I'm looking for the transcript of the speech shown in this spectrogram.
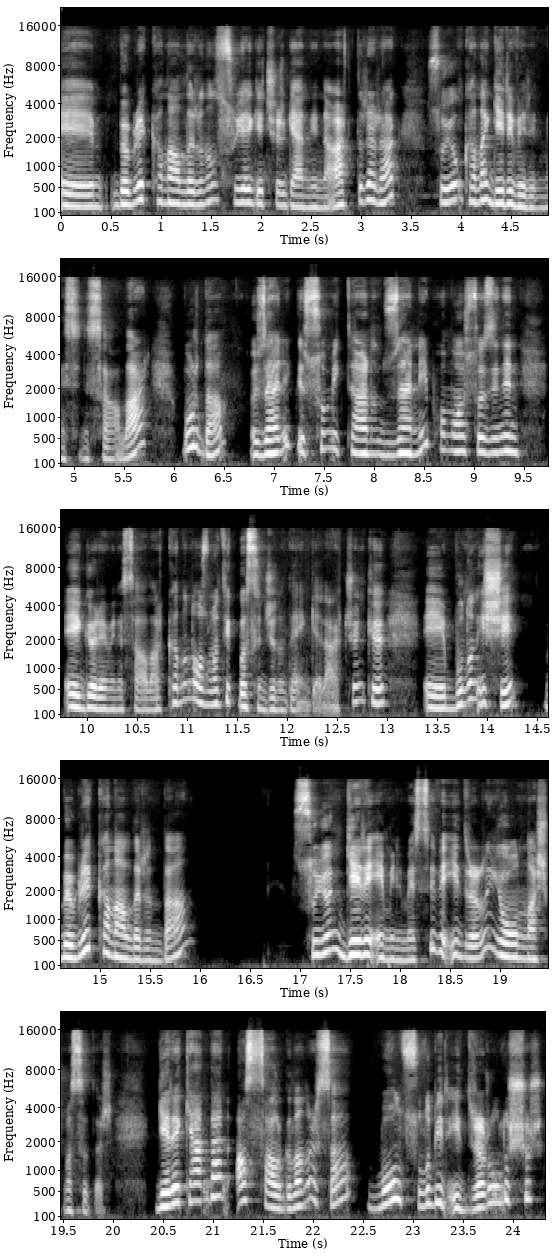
e, böbrek kanallarının suya geçirgenliğini arttırarak suyun kana geri verilmesini sağlar. Burada özellikle su miktarını düzenleyip homeostazinin e, görevini sağlar. Kanın ozmotik basıncını dengeler. Çünkü e, bunun işi böbrek kanallarından suyun geri emilmesi ve idrarın yoğunlaşmasıdır. Gerekenden az salgılanırsa bol sulu bir idrar oluşur.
